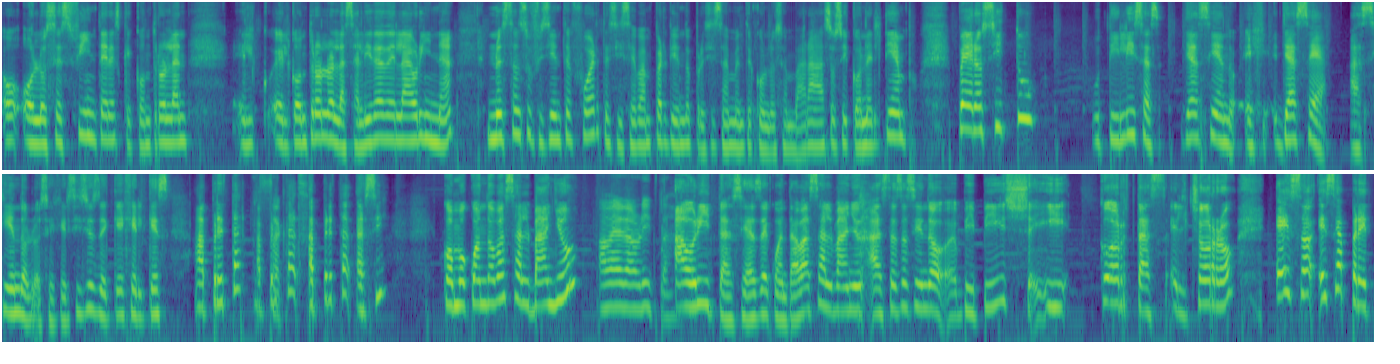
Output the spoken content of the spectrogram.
o, o los esfínteres que controlan el, el, control o la salida de la orina, no están suficientemente fuertes y se van perdiendo precisamente con los embarazos y con el tiempo. Pero si tú utilizas, ya, haciendo, ya sea haciendo los ejercicios de Kegel, que es apretar, apretar, Exacto. apretar, así, como cuando vas al baño. A ver, ahorita. Ahorita, si has de cuenta, vas al baño, estás haciendo pipí y cortas el chorro, eso, ese, apret,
